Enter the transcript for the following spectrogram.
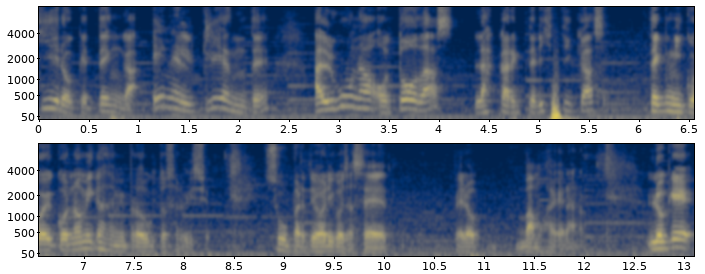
quiero que tenga en el cliente alguna o todas las características técnico-económicas de mi producto o servicio. Súper teórico, ya sé, pero vamos al grano. Lo que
